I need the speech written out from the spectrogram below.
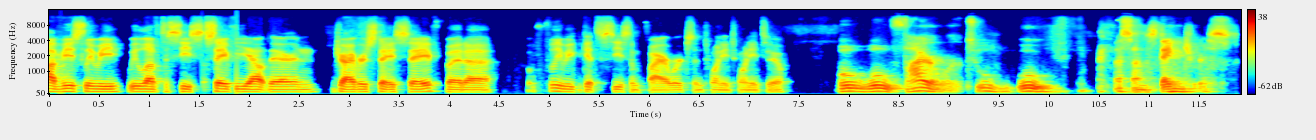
obviously we we love to see safety out there and drivers stay safe, but uh hopefully we get to see some fireworks in 2022. Whoa, whoa, fireworks. Ooh, ooh. That sounds dangerous.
